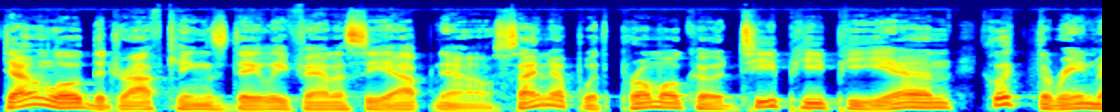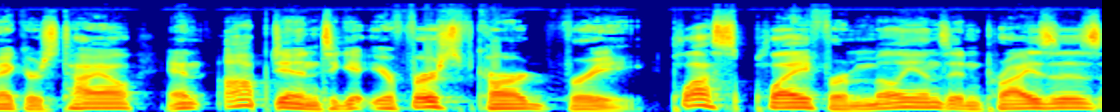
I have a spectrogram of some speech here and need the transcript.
Download the DraftKings Daily Fantasy app now. Sign up with promo code TPPN, click the Rainmakers tile, and opt in to get your first card free. Plus, play for millions in prizes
